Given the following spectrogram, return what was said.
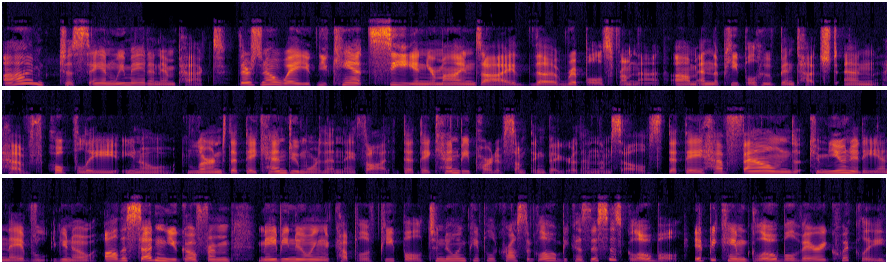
I'm just saying we made an impact. There's no way you, you can't see in your mind's eye the ripples from that um, and the people who've been touched and have hopefully, you know, learned that they can do more than they thought, that they can be part of something bigger than themselves, that they have found community and they've you know, all of a sudden you go from maybe knowing a couple of people to knowing people across the globe because this is global. It became global very quickly.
